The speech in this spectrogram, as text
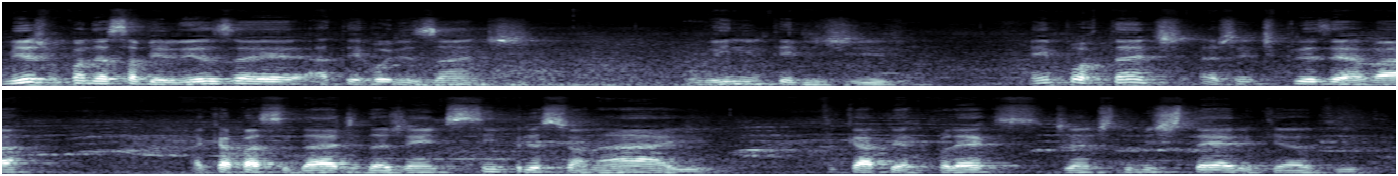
Mesmo quando essa beleza é aterrorizante ou ininteligível, é importante a gente preservar a capacidade da gente se impressionar e ficar perplexo diante do mistério que é a vida.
